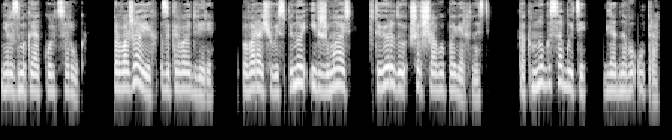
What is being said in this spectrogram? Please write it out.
не размыкая кольца рук. Провожаю их, закрываю двери. Поворачиваюсь спиной и вжимаюсь в твердую шершавую поверхность. Как много событий для одного утра.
